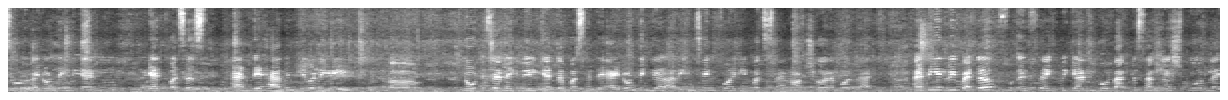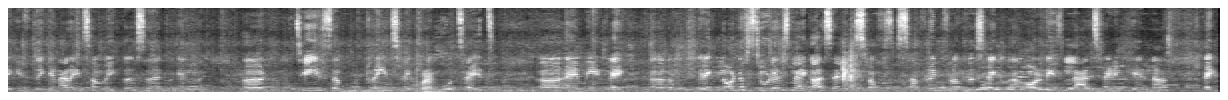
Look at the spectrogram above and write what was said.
so I don't think we can get buses and they haven't given any um, notice that like we'll get a bus a day. I don't think they're arranging for any buses. I'm not sure about that. I think it'll be better if like we can go back to Sangleshpur, like if they can arrange some vehicles so that we can uh, change the trains like from both sides. Uh, I mean, like uh, like lot of students like us are like suffering from this, like uh, already landslide in Kerala, like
